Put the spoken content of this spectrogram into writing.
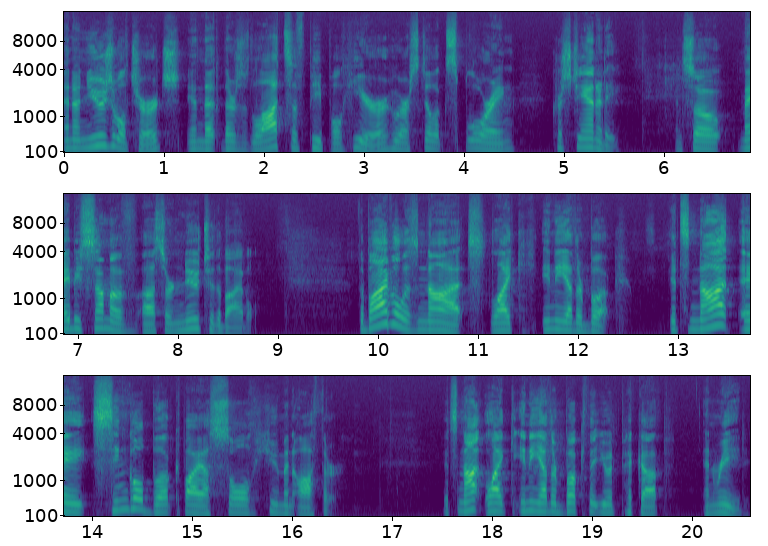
an unusual church in that there's lots of people here who are still exploring Christianity. And so maybe some of us are new to the Bible. The Bible is not like any other book, it's not a single book by a sole human author. It's not like any other book that you would pick up and read.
